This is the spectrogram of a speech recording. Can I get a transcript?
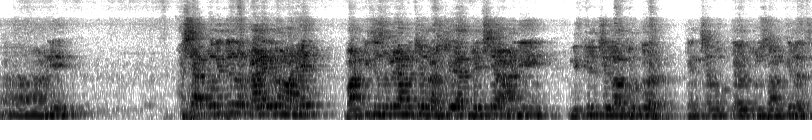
आणि अशा पद्धतीचा कार्यक्रम आहे. बाकीचे सगळे आमचे राष्ट्रीय अध्यक्ष आणि निखिलजी लातूरकर त्यांच्या वक्तव्यातून सांगतीलच.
